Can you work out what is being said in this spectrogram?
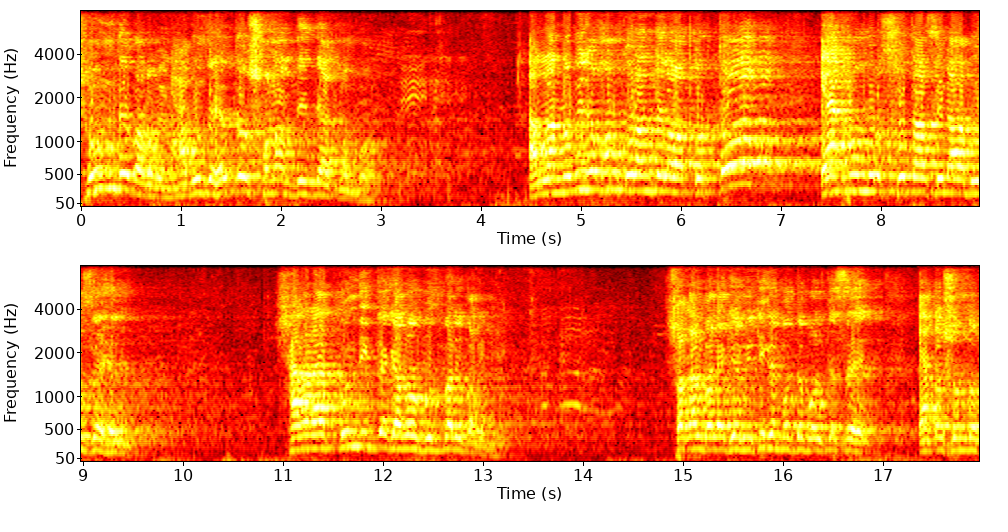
শুনতে পারবেন। আবু জেহেল তো শোনার দিক দিয়ে এক নম্বর। আল্লাহ নবী যখন কোরআন তেলাওয়াত করত, এক নম্বর শ্রোতা ছিল আবু জেহেল। সারা রাত কোন দিক দিয়ে গেল বুঝবারই পারেনি। সকালবেলা গিয়ে মিটিংয়ের মধ্যে বলতেছে, এত সুন্দর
